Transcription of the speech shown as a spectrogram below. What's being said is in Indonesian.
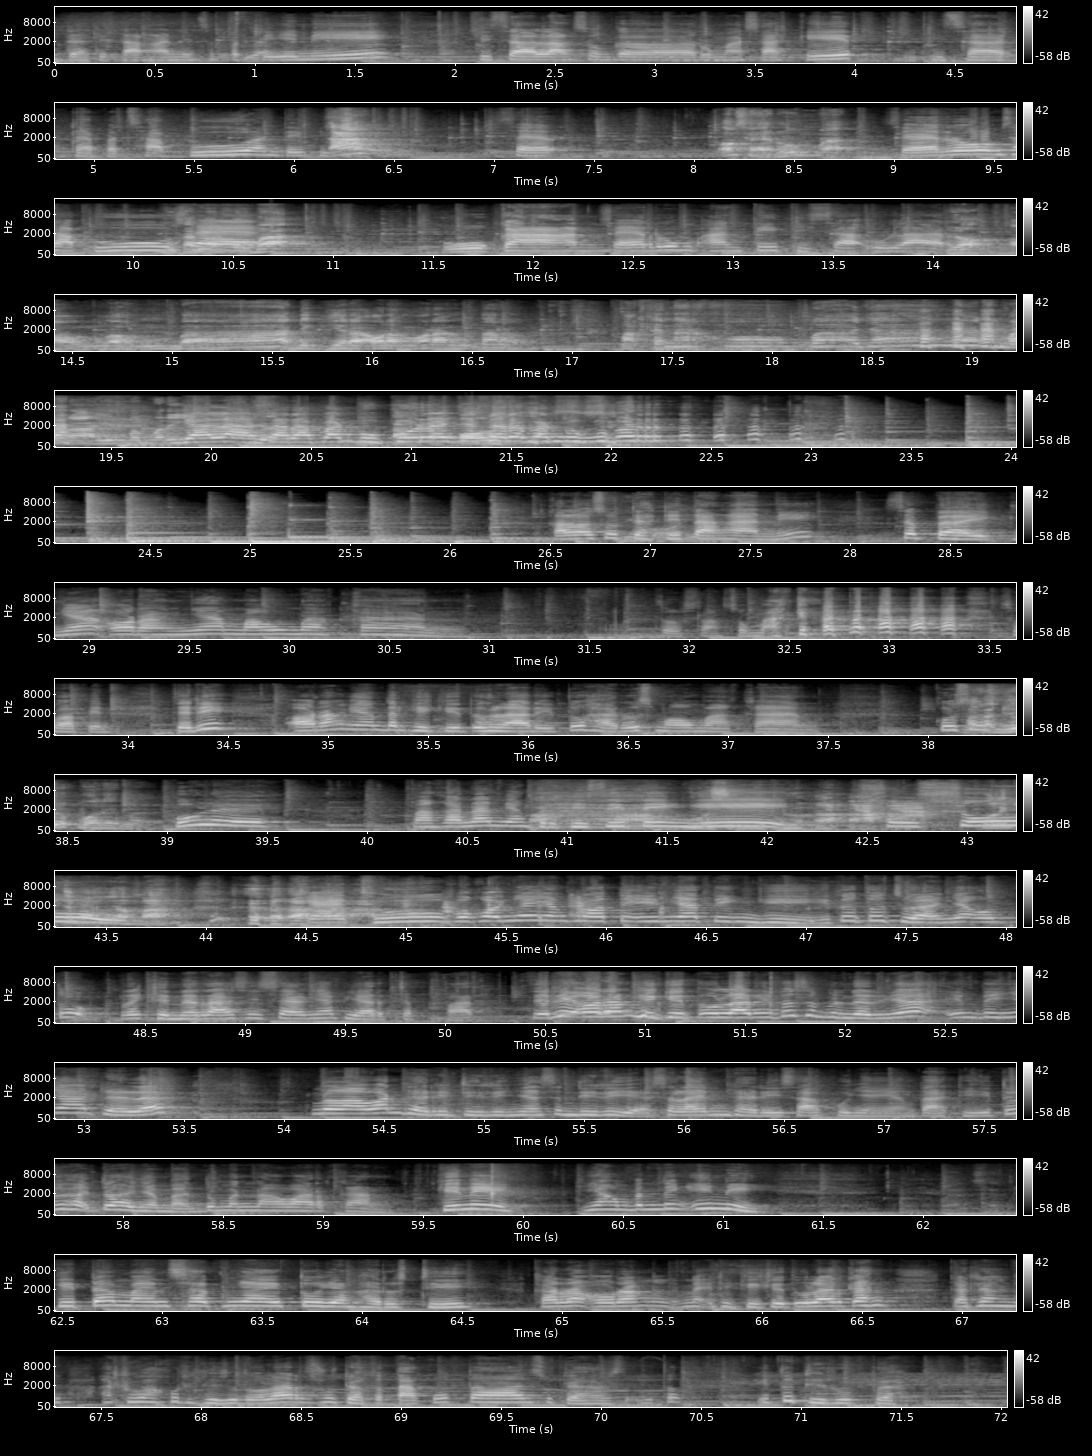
Sudah ditangani seperti Ya. ini, bisa langsung ke rumah sakit, bisa dapat sabu, nanti bisa Ah? ser- Oh, serum, Mbak. serum, sabu, Bukan se- narkoba. Bukan, serum anti bisa ular. Ya Allah, Mbak, dikira orang-orang ntar pakai narkoba. Jangan dimarahin pemerintah. Enggak lah, sarapan bubur Tangkap aja, sarapan bubur. Kalau sudah Gimana? ditangani, sebaiknya orangnya mau makan. Terus langsung makan. Suapin. Jadi orang yang tergigit ular itu harus mau makan. Makan jeruk boleh, Mbak? Boleh. Makanan yang bergizi Ah, tinggi, susu, keju, pokoknya yang proteinnya tinggi. Itu tujuannya untuk regenerasi selnya biar cepat. Jadi orang gigit ular itu sebenarnya intinya adalah melawan dari dirinya sendiri ya, selain dari sabunya yang tadi. Itu itu hanya bantu menawarkan. Gini, yang penting ini. Kita mindsetnya itu yang harus di karena orang nek digigit ular kan kadang aduh aku digigit ular sudah ketakutan sudah itu itu dirubah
